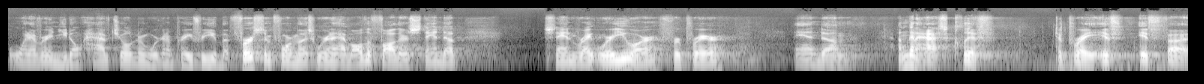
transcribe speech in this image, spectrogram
whatever, and you don't have children, we're going to pray for you. But first and foremost, we're going to have all the fathers stand up, stand right where you are for prayer. And um, I'm going to ask Cliff to pray. If, if, uh,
